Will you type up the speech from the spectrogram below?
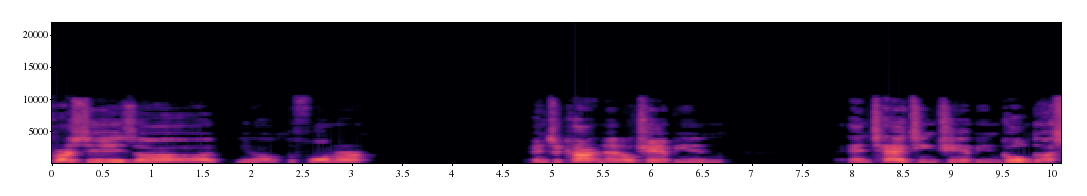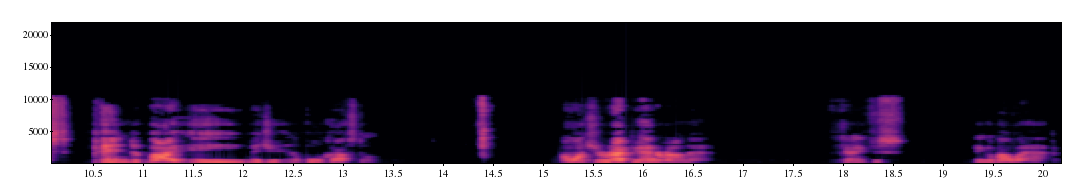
versus uh, you know the former Intercontinental Champion and Tag Team Champion Goldust, pinned by a midget in a bull costume. I want you to wrap your head around that. Okay, just think about what happened.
